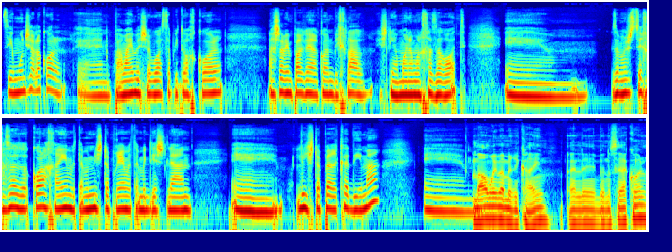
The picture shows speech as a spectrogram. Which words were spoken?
זה אימון של הכל. אה, פעמיים בשבוע עושה פיתוח קול, עכשיו עם פארק הירקון בכלל, יש לי המון המון חזרות. אה, זה משהו שצריך לעשות אותו כל החיים ותמיד משתפרים ותמיד יש לאן אה, להשתפר קדימה. אה, מה אומרים האמריקאים אה, בנושא הקול?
